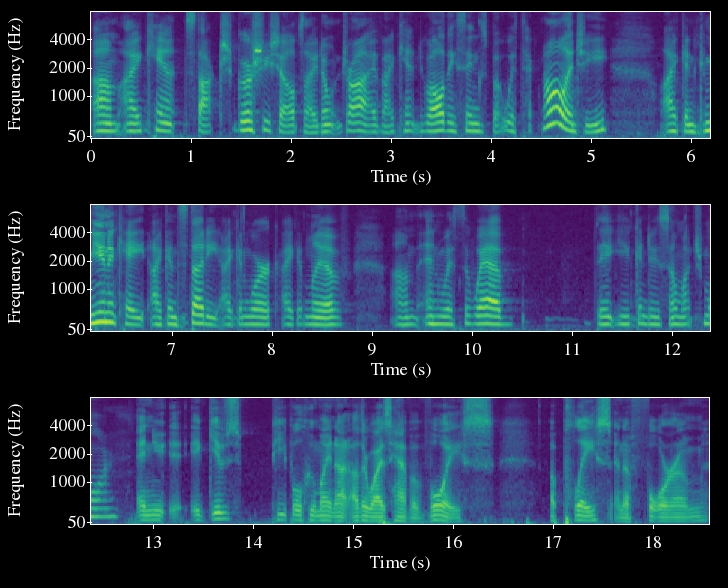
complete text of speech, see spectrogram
Um, I can't stock sh- grocery shelves. I don't drive. I can't do all these things. But with technology, I can communicate. I can study. I can work. I can live. Um, and with the web, that you can do so much more. and you it- gives people who might not otherwise have a voice a place and a forum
